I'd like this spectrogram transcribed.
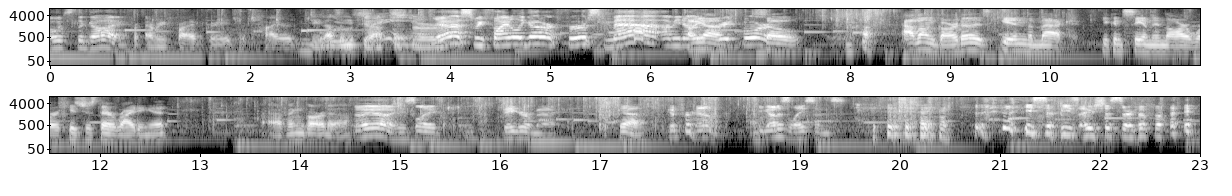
Oh, it's the guy. For every five grades retired. Dude, that's Blue insane. Deathster. Yes, we finally got our first mat. I mean, Oh, uh, yeah. grade four. So, Avantgarda is in the mech. You can see him in the artwork. He's just there writing it. Avangarda. Oh yeah, he's like bigger Mac. Yeah. Good for him. He got his license. he's he's OSHA certified.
